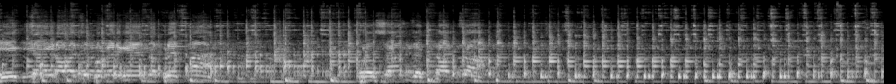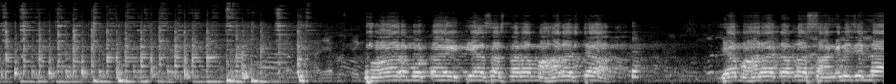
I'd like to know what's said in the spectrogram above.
एकच्या गावाची पकड घेण्याचा प्रयत्न. प्रशांत जगतापचा फार मोठा इतिहास असणारा महाराष्ट्र. या महाराष्ट्रातला सांगली जिल्हा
